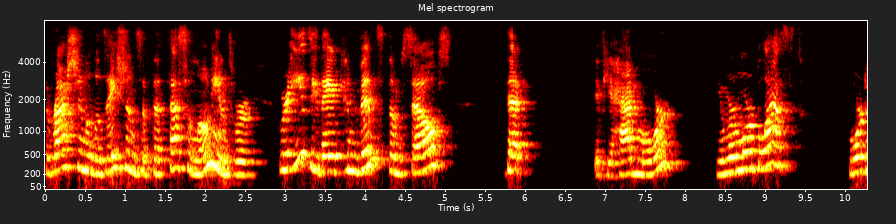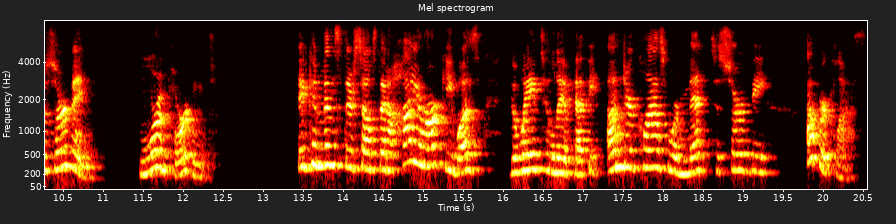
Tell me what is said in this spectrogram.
the rationalizations of the Thessalonians were, were easy. They convinced themselves that if you had more, you were more blessed, more deserving, more important. They convinced themselves that a hierarchy was the way to live, that the underclass were meant to serve the upper class,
